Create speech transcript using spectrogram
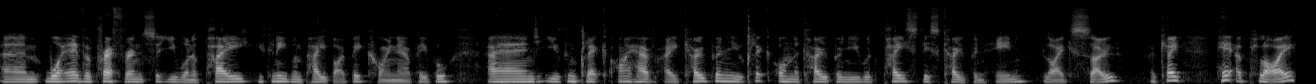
um, whatever preference that you want to pay. You can even pay by bitcoin now people. And you can click i have a coupon. You click on the coupon you would paste this coupon in like so okay? Hit apply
